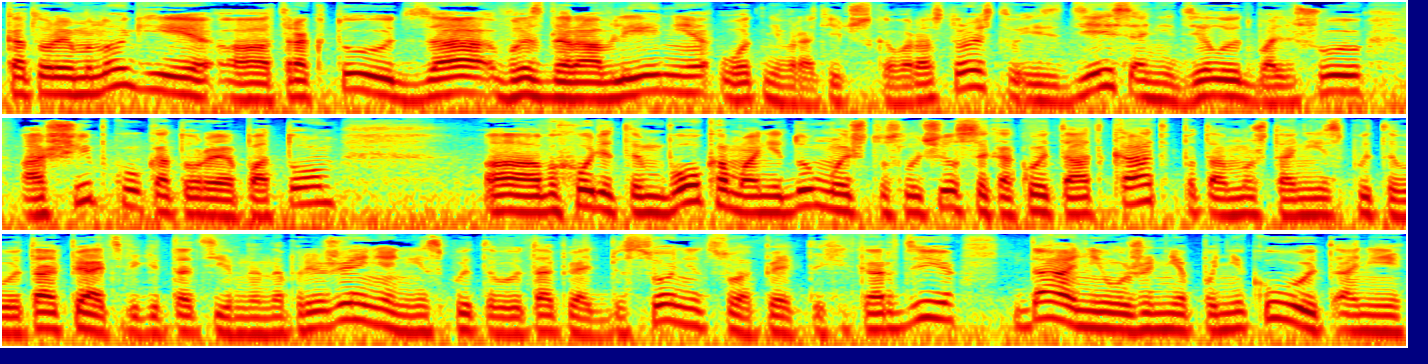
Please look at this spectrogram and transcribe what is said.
которое многие а, трактуют за выздоровление от невротического расстройства. И здесь они делают большую ошибку, которая потом а, выходит им боком, они думают, что случился какой-то откат, потому что они испытывают опять вегетативное напряжение, они испытывают опять бессонницу, опять тахикардию. Да, они уже не паникуют, они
